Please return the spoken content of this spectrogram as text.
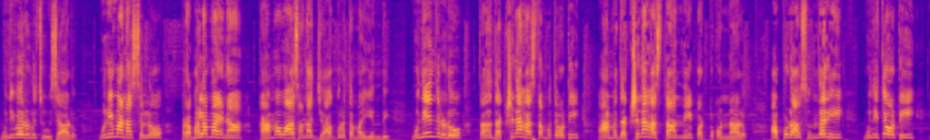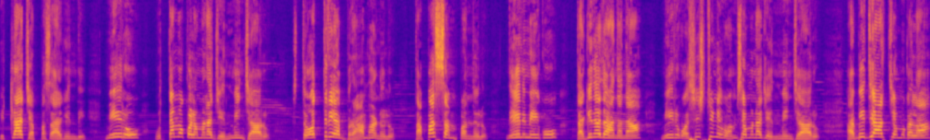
మునివరుడు చూశాడు. ముని మనస్సులో ప్రబలమైన కామవాసన జాగృతమయ్యింది. మునీంద్రుడు తన దక్షిణ హస్తముతోటి ఆమె దక్షిణ హస్తాన్ని పట్టుకున్నాడు. అప్పుడు ఆ సుందరి మునితోటి ఇట్లా చెప్పసాగింది. మీరు ఉత్తమ కులమున జన్మించారు. స్తోత్రియ బ్రాహ్మణులు తపస్సంపన్నులు నేను మీకు తగిన దానన? మీరు వశిష్ఠుని వంశమున జన్మించారు. అభిజాత్యము గల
